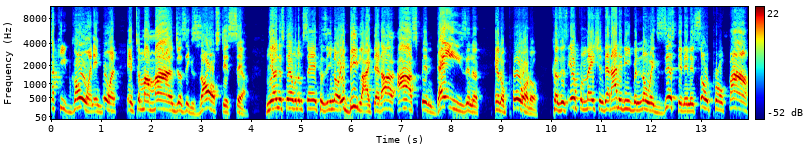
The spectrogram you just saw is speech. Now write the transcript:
I keep going and going until my mind just exhausts itself. You understand what I'm saying? Because you know it be like that. I I spend days in a in a portal because it's information that I didn't even know existed, and it's so profound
